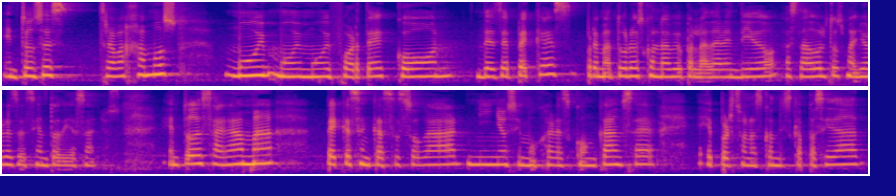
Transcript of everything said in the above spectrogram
Entonces, trabajamos muy, muy, muy fuerte con desde peques prematuros con labio paladar hendido hasta adultos mayores de 110 años. En toda esa gama, peques en casas hogar, niños y mujeres con cáncer, eh, personas con discapacidad,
